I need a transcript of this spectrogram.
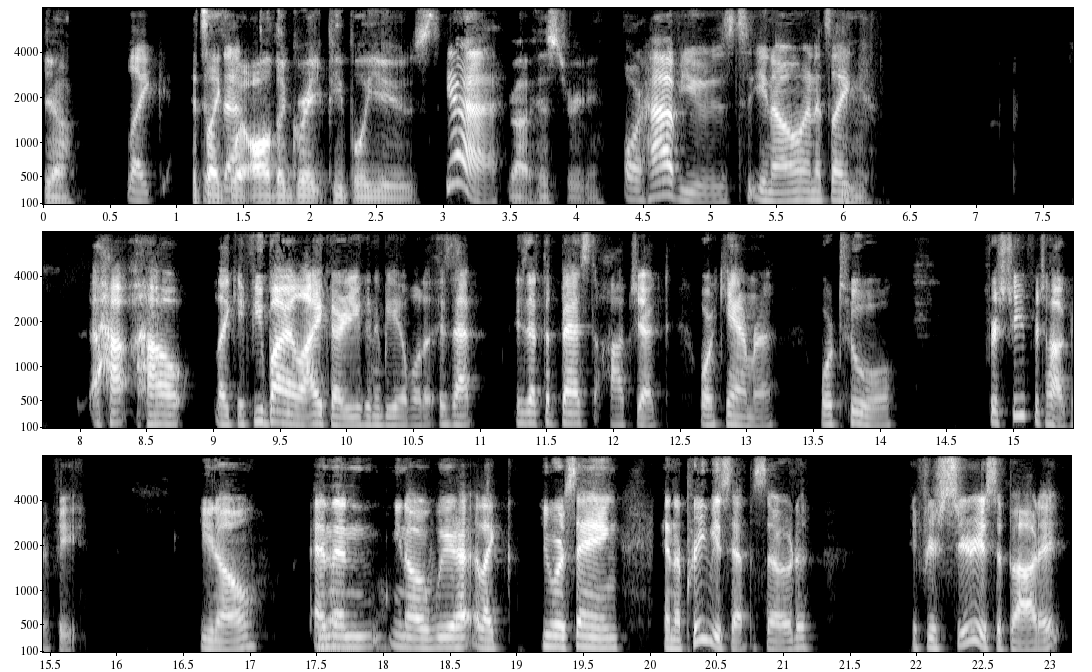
yeah. Like It's like that- what all the great people used yeah, throughout history. or have used, you know, and it's like Mhm. how how like if you buy a Leica, are you going to be able to? Is that is that the best object or camera or tool for street photography? You know, and Yeah. then you know we like you were saying in a previous episode, if you're serious about it,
